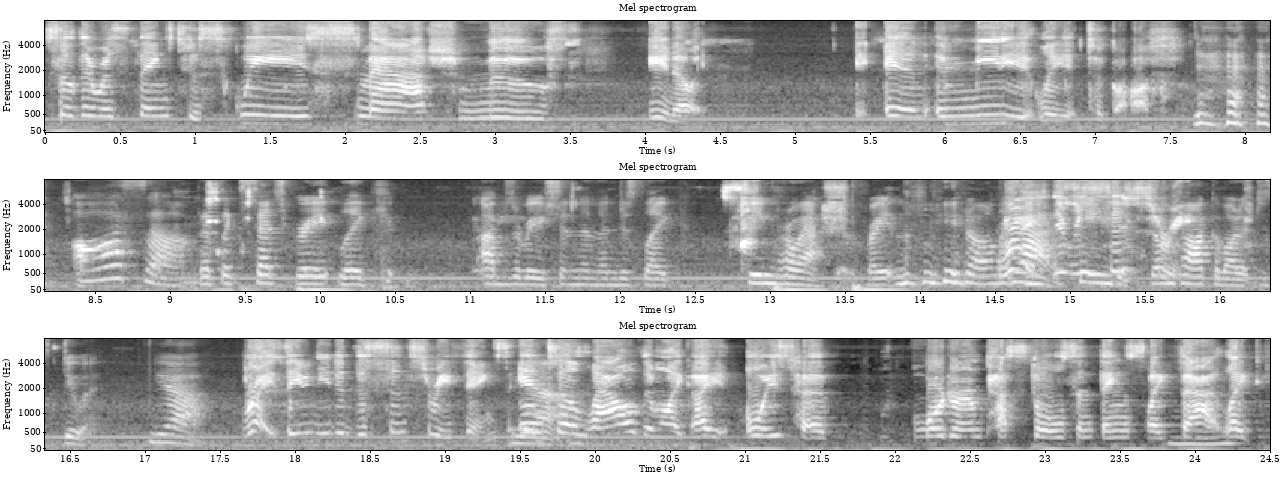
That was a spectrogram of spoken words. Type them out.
So there was things to squeeze, smash, move, you know, and immediately it took off. awesome. That's like such great like observation and then just like being proactive, right? And you know, like right. There was sensory. It. Don't talk about it, just do it. Yeah. Right. They needed the sensory things. Yeah. And to allow them, like I always have mortar and pestles and things like that. Mm-hmm. Like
